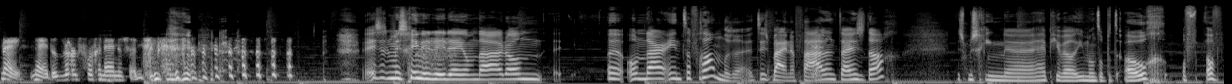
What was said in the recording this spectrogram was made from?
Nee, nee, dat werkt voor geen ene cent. Is het misschien een idee om daar dan eh, om daarin te veranderen? Het is bijna Valentijnsdag. Dus misschien eh, heb je wel iemand op het oog. Of, of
